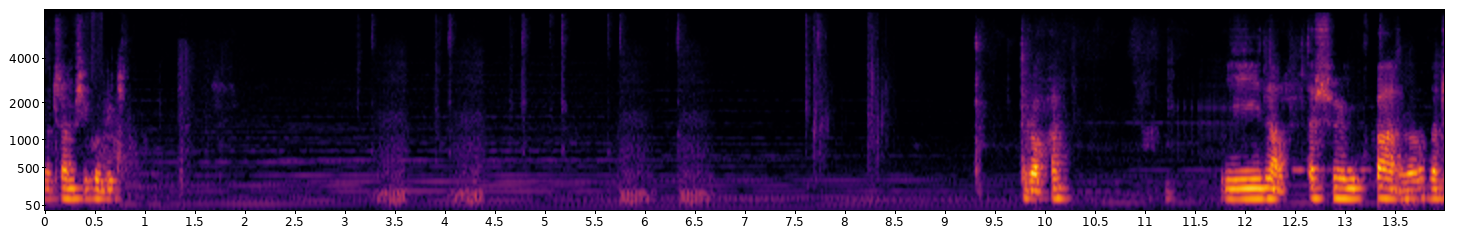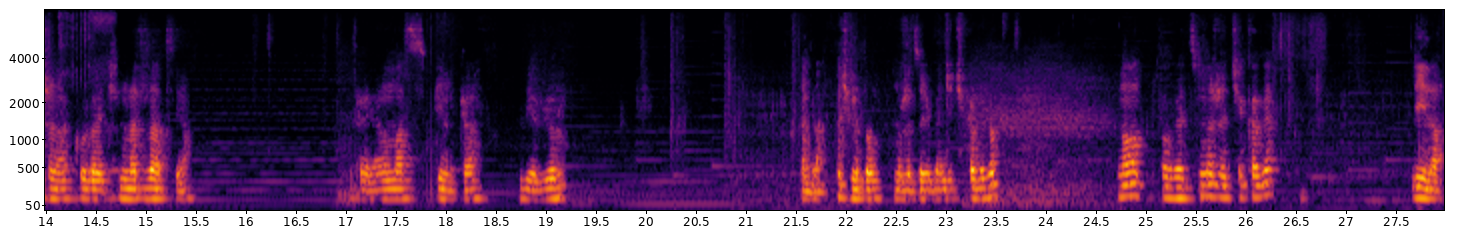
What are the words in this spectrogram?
zaczynam się gubić. Trochę. I no, też mi bardzo zaczyna kuleć narracja. Okej, on ma spinkę, wiewiór. Dobra, chodźmy tu, może coś będzie ciekawego. No, powiedzmy, że ciekawie. Lina,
